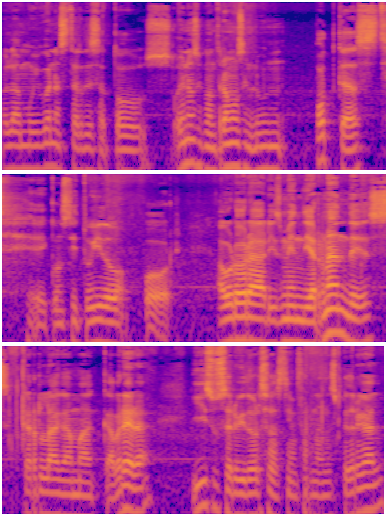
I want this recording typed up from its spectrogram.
Hola, muy buenas tardes a todos. Hoy nos encontramos en un podcast eh, constituido por Aurora Arismendi Hernández, Carla Gama Cabrera y su servidor Sebastián Fernández Pedregal.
